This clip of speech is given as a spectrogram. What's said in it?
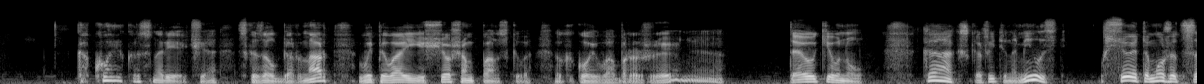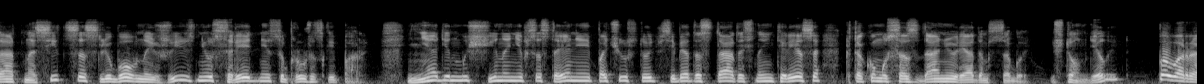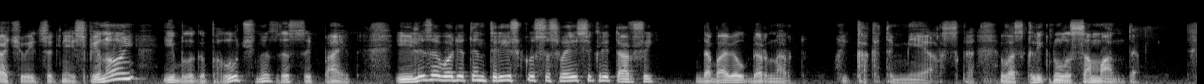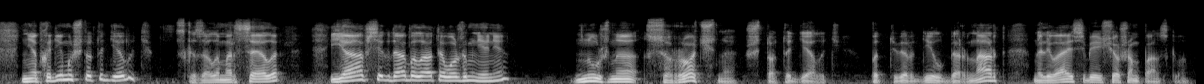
«Какое красноречие!» — сказал Бернард, выпивая еще шампанского. «А какое воображение!» Тео кивнул. «Как, скажите на милость, все это может соотноситься с любовной жизнью средней супружеской пары? Ни один мужчина не в состоянии почувствовать в себе достаточно интереса к такому созданию рядом с собой. И что он делает?» Поворачивается к ней спиной и благополучно засыпает. Или заводит интрижку со своей секретаршей. — добавил Бернард. «Ой, как это мерзко!» — воскликнула Саманта. «Необходимо что-то делать», — сказала Марсела. «Я всегда была того же мнения». «Нужно срочно что-то делать», — подтвердил Бернард, наливая себе еще шампанского.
